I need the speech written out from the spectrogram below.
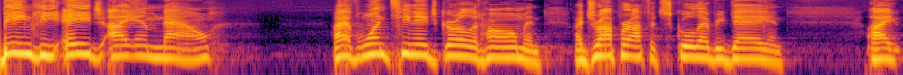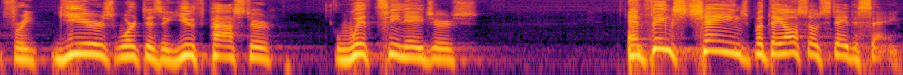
being the age I am now, I have one teenage girl at home and I drop her off at school every day and I, for years, worked as a youth pastor with teenagers. And things change, but they also stay the same.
